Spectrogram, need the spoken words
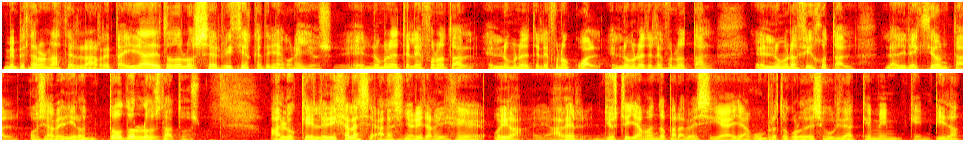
Me empezaron a hacer la retaída de todos los servicios que tenía con ellos. El número de teléfono tal, el número de teléfono cual, el número de teléfono tal, el número fijo tal, la dirección tal. O sea, me dieron todos los datos. A lo que le dije a la, a la, señorita, le dije, oiga, a ver, yo estoy llamando para ver si hay algún protocolo de seguridad que me que impida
